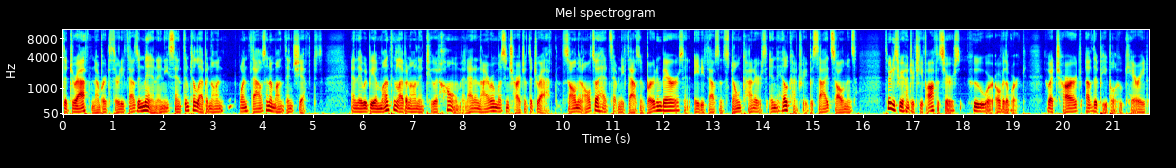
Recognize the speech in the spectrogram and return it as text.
the draft numbered 30,000 men, and he sent them to Lebanon, 1,000 a month in shifts and they would be a month in Lebanon and two at home, and Adoniram was in charge of the draft. Solomon also had 70,000 burden bearers and 80,000 stone cutters in the hill country, besides Solomon's 3,300 chief officers who were over the work, who had charge of the people who carried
